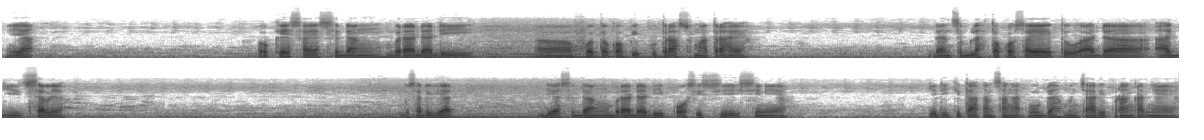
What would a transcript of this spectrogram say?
Ya. Oke saya sedang berada di uh, fotokopi Putra Sumatera ya. Dan sebelah toko saya itu ada Aji Sel ya bisa dilihat dia sedang berada di posisi sini ya. Jadi kita akan sangat mudah mencari perangkatnya ya.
